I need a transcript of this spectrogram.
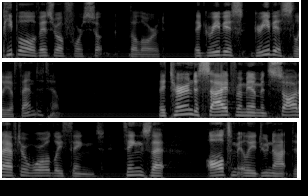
people of Israel forsook the Lord, they grievous, grievously offended him. They turned aside from him and sought after worldly things, things that ultimately do not de-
